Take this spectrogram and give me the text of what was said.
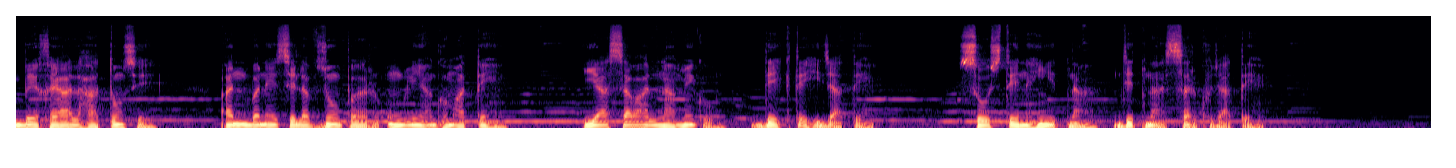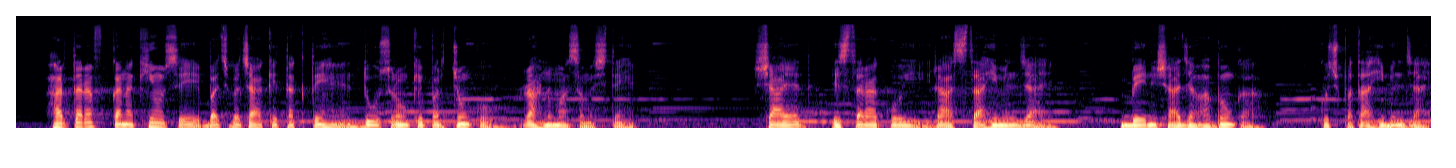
بے خیال ہاتھوں سے ان بنے سے لفظوں پر انگلیاں گھماتے ہیں یا سوال نامے کو۔ دیکھتے ہی جاتے ہیں۔ سوچتے نہیں اتنا جتنا سر کھجاتے ہیں۔ ہر طرف کنکھیوں سے بچ بچا کے تکتے ہیں، دوسروں کے پرچوں کو رہنما سمجھتے ہیں۔ شاید اس طرح کوئی راستہ ہی مل جائے، بے نشا جوابوں کا کچھ پتہ ہی مل جائے۔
